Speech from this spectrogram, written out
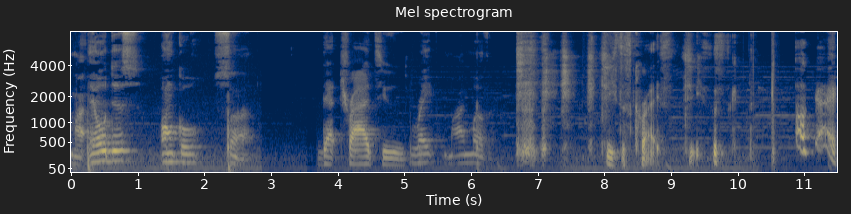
my eldest uncle son that tried to rape my mother. Jesus Christ. Jesus. Okay.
